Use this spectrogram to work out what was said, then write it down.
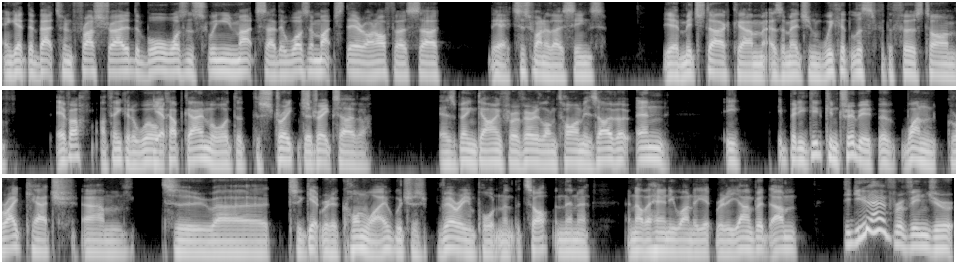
and get the batsman frustrated. The ball wasn't swinging much, so there wasn't much there on offer. So yeah, it's just one of those things. Yeah, Mitch Starc, um, as I mentioned, wicketless for the first time ever, I think, at a World yep. Cup game, or the, the streak that streak's over has been going for a very long time is over. And but he did contribute one great catch um, to uh, to get rid of Conway, which was very important at the top, and then a, another handy one to get rid of Young. But um, did you have Ravindra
